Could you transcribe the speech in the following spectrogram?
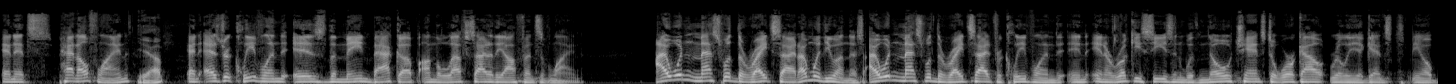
and it's Pat Elflein. Yep. And Ezra Cleveland is the main backup on the left side of the offensive line. I wouldn't mess with the right side. I'm with you on this. I wouldn't mess with the right side for Cleveland in, in a rookie season with no chance to work out really against, you know,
